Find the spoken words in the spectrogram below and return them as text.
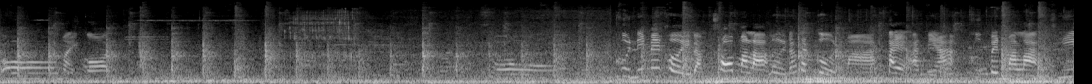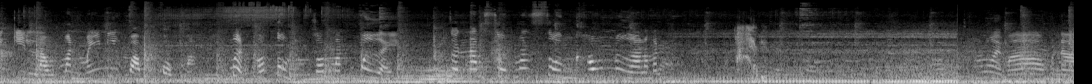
โอ้ my god โอ้คือนี่ไม่เคยแบบชอบมะระเลยตั้งแต่เกิดมา เป็นมะระที่กินแล้วมันไม่มีความขมอะ เหมือนเขาตุ๋นจนมันเปื่อย จนน้ำซุปมันซึมเข้าเนื้อแล้วมันอร่อยมากคุณนา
